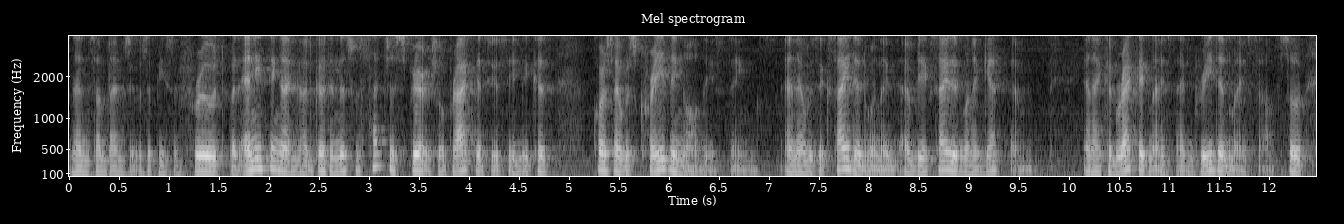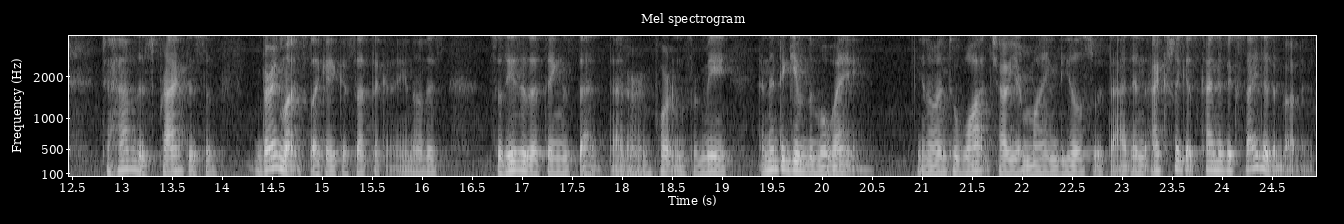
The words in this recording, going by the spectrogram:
then sometimes it was a piece of fruit, but anything I got good. And this was such a spiritual practice, you see, because of course I was craving all these things, and I was excited when I, I'd be excited when I get them, and I could recognize that greed in myself. So to have this practice of very much like Ekasataka, you know, this. So these are the things that that are important for me, and then to give them away, you know, and to watch how your mind deals with that, and actually gets kind of excited about it,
